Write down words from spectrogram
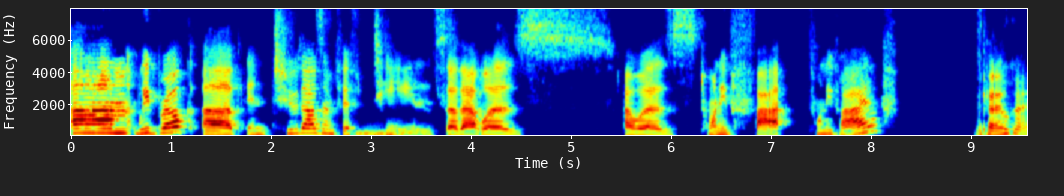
Um, we broke up in 2015. So that was I was 25 25? Okay. Okay,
